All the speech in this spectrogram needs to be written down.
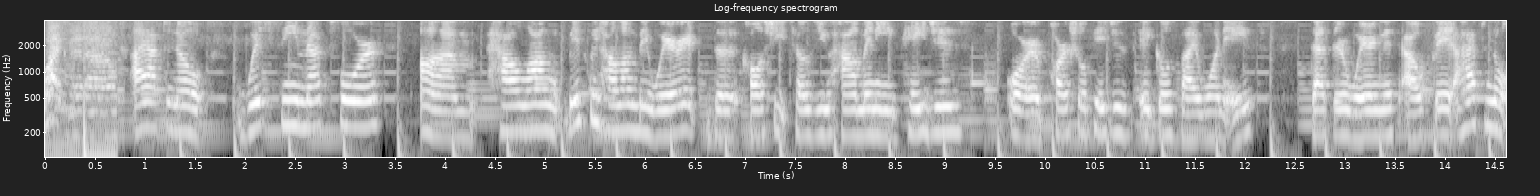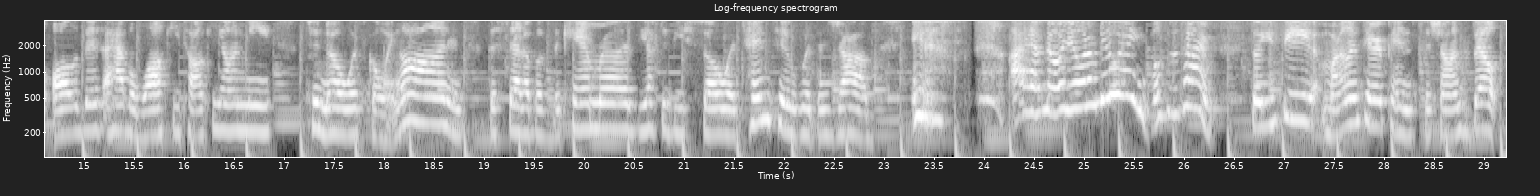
I have to know which scene that's for, um, how long, basically how long they wear it. The call sheet tells you how many pages or partial pages it goes by one eighths that they're wearing this outfit. I have to know all of this. I have a walkie-talkie on me to know what's going on and the setup of the cameras. You have to be so attentive with this job. And I have no idea what I'm doing most of the time. So you see Marlon's hairpins to Sean's belt,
